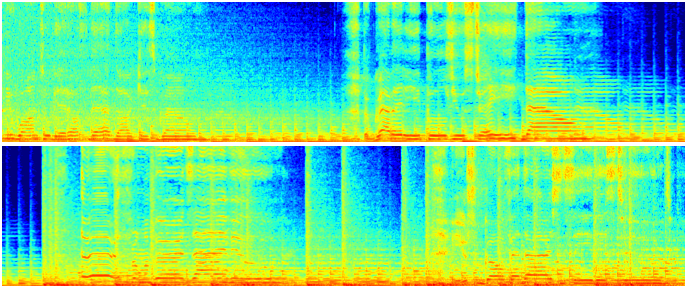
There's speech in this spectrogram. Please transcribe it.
when you want to get off the darkest ground. But gravity pulls you straight down. Earth from a bird's eye view. You should grow feathers and see this too.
